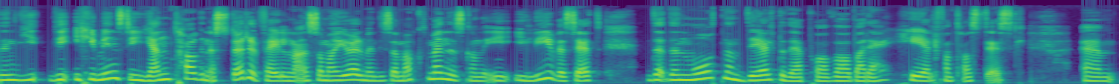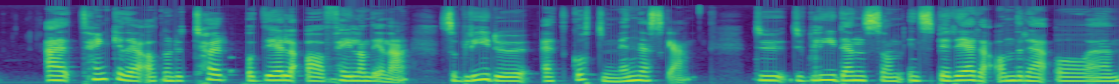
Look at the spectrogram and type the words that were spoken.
den, de, ikke minst de gjentagende større feilene som han gjør med disse maktmenneskene i, i livet sitt, den, den, måten han delte det på, var bare helt fantastisk. Um, jeg tenker det at når du tør å dele av feilene dine, så blir du et godt menneske. Du, du blir den som inspirerer andre, og um,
